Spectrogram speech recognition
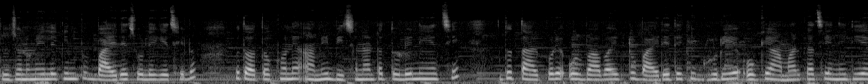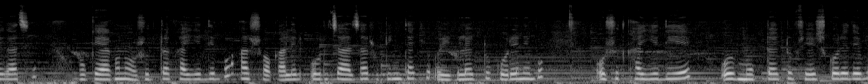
দুজনে মিলে কিন্তু বাইরে চলে গেছিল। তো ততক্ষণে আমি বিছানাটা তুলে নিয়েছি। তো তারপরে ওর বাবা একটু বাইরে থেকে ঘুরিয়ে ওকে আমার কাছে এনে দিয়ে গেছে। ওকে এখন ওষুধটা খাইয়ে দেবো আর সকালের ওর যা যা রুটিন থাকে ওইগুলো একটু করে নেব। ওষুধ খাইয়ে দিয়ে ওর মুখটা একটু ফ্রেশ করে দেব।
